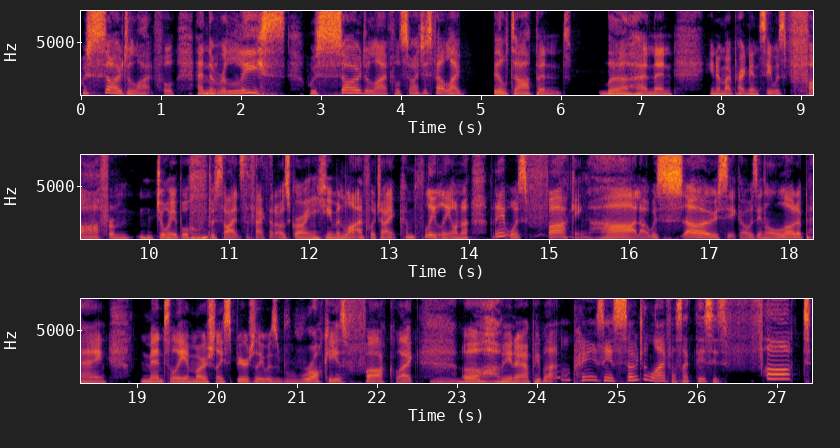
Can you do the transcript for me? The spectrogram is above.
was so delightful. And the mm. release was so delightful. So I just felt like built up and and then, you know, my pregnancy was far from enjoyable besides the fact that I was growing a human life, which I completely honor, but it was fucking hard. I was so sick. I was in a lot of pain mentally, emotionally, spiritually. It was rocky as fuck. Like, mm. oh, you know, people are like, pregnancy is so delightful. I was like, this is fucked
